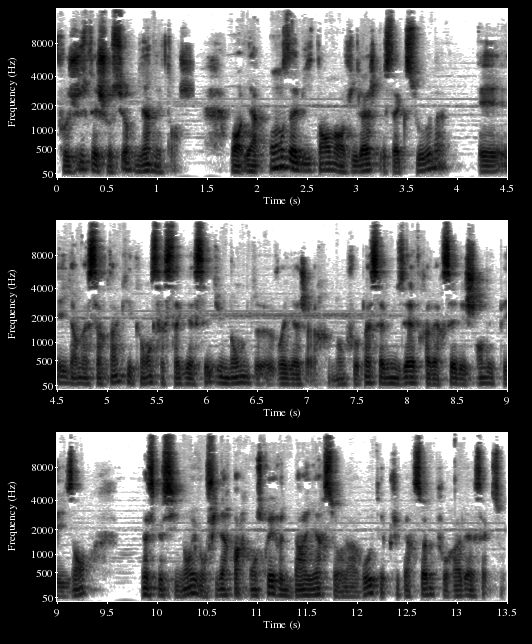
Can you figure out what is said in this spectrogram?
il faut juste des chaussures bien étanches. Bon, il y a 11 habitants dans le village de Saxoun, et il y en a certains qui commencent à s'agacer du nombre de voyageurs. Donc, il ne faut pas s'amuser à traverser les champs des paysans parce que sinon ils vont finir par construire une barrière sur la route et plus personne pourra aller à Saxon.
